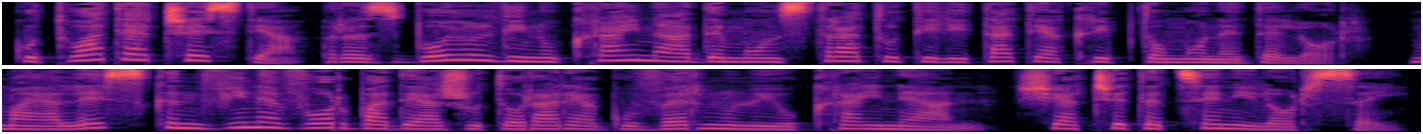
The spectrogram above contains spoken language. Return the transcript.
Cu toate acestea, războiul din Ucraina a demonstrat utilitatea criptomonedelor, mai ales când vine vorba de ajutorarea guvernului ucrainean și a cetățenilor săi.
